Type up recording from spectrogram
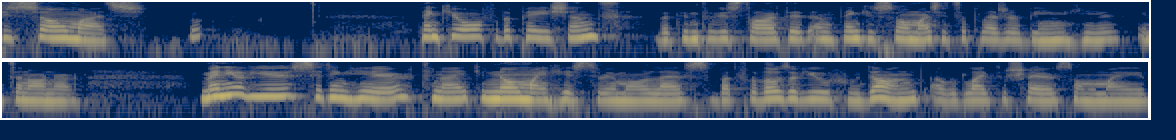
you so much. Thank you all for the patience that interview started, and thank you so much. It's a pleasure being here. It's an honor. Many of you sitting here tonight, you know my history more or less, but for those of you who don't, I would like to share some of my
